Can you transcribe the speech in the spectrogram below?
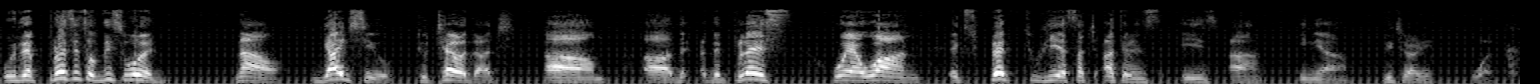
with the presence of this word now guides you to tell that um, uh, the, the, place where one expects to hear such utterance is uh, in a literary work.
